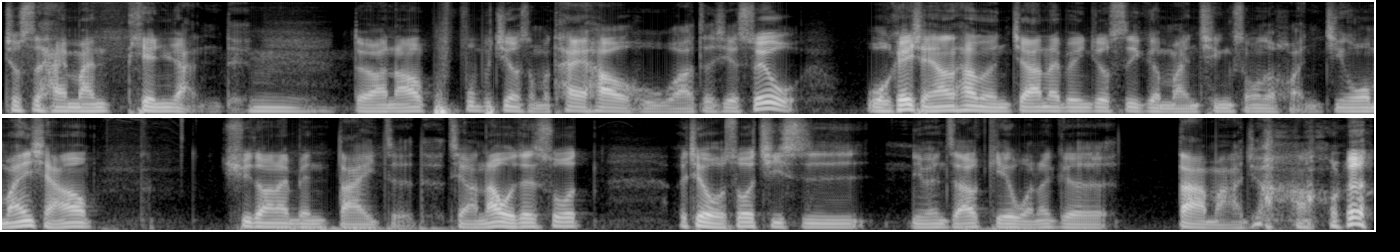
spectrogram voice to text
就是还蛮天然的，嗯对啊，然后附近有什么太浩湖啊这些，所以我我可以想象他们家那边就是一个蛮轻松的环境，我蛮想要去到那边待着的。这样，然后我在说，而且我说其实你们只要给我那个大麻就好了，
